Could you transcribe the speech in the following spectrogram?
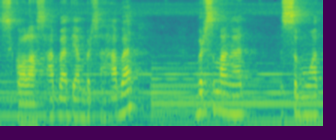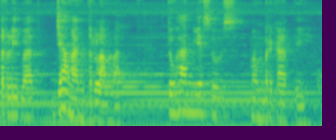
Sekolah Sabat yang bersahabat, bersemangat, semua terlibat, jangan terlambat. Tuhan Yesus memberkati.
